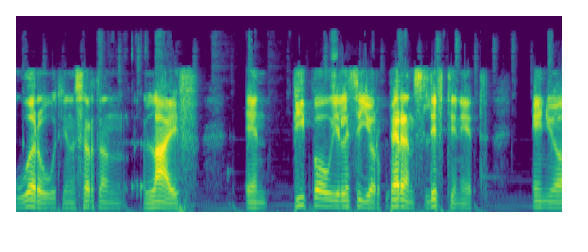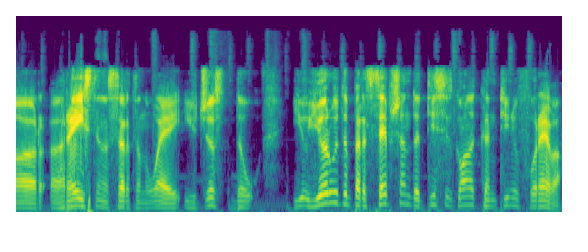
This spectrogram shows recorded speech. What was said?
world, in a certain life, and people, let's say your parents lived in it, and you're uh, raised in a certain way, you just the you, you're with the perception that this is going to continue forever.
